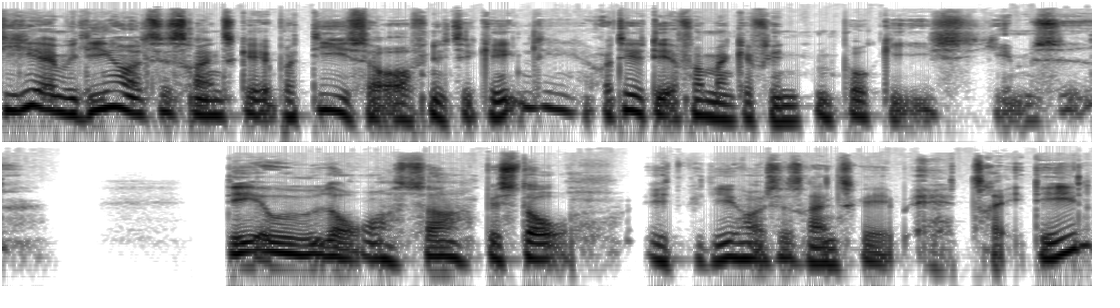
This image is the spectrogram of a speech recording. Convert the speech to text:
De her vedligeholdelsesregnskaber, de er så offentligt tilgængelige, og det er derfor, man kan finde dem på GI's hjemmeside. Derudover så består et vedligeholdelsesregnskab af tre dele.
